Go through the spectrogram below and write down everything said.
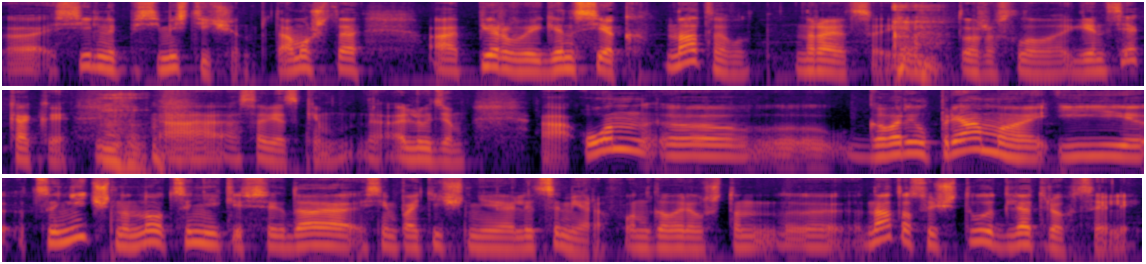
а, сильно пессимистичен, потому что а, первый генсек НАТО, вот, нравится им тоже слово генсек, как и советским людям, он э, говорил прямо и цинично, но циники всегда симпатичнее лицемеров. Он говорил, что э, НАТО существует для трех целей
